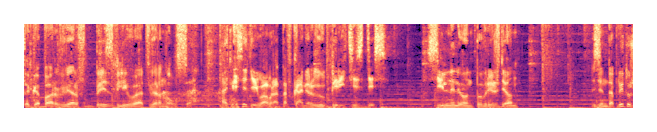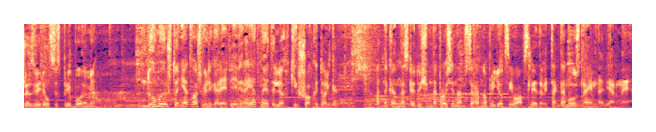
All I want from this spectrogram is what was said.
Тагабар Верф брезгливо отвернулся. «Отнесите его обратно в камеру и уберите здесь. Сильно ли он поврежден?» Зендоплит уже зверился с приборами. «Думаю, что нет, Ваше Великолепие. Вероятно, это легкий шок и только. Однако на следующем допросе нам все равно придется его обследовать. Тогда мы узнаем, наверное».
